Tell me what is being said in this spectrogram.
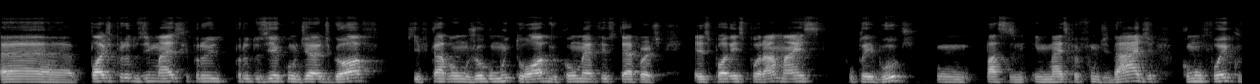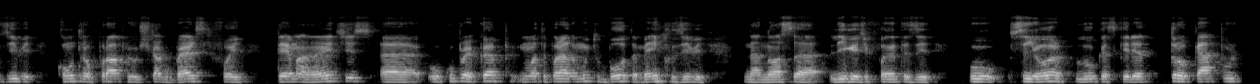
uh, pode produzir mais do que pro, produzia com o Jared Goff, que ficava um jogo muito óbvio com o Matthew Stafford. Eles podem explorar mais o playbook, com passes em mais profundidade, como foi inclusive contra o próprio Chicago Bears, que foi tema antes. Uh, o Cooper Cup, numa temporada muito boa também, inclusive na nossa liga de fantasy, o senhor Lucas queria trocar por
